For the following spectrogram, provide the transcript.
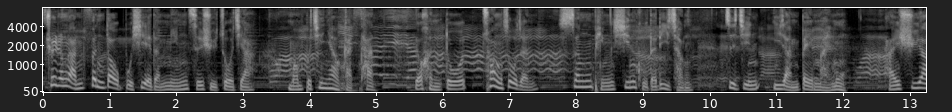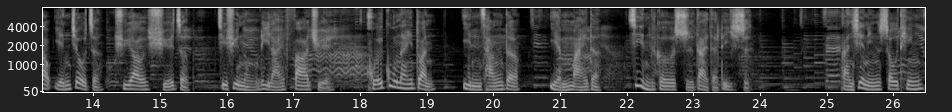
却仍然奋斗不懈的名词曲作家，我们不禁要感叹：有很多创作人生平辛苦的历程，至今依然被埋没，还需要研究者、需要学者继续努力来发掘、回顾那一段隐藏的、掩埋的。禁歌时代的历史，感谢您收听《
